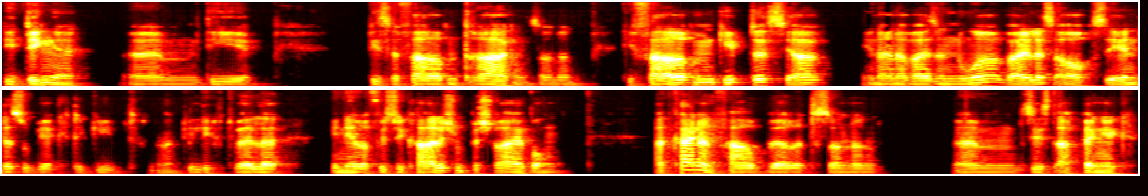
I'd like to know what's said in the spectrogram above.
die Dinge, ähm, die diese Farben tragen, sondern die Farben gibt es ja in einer Weise nur, weil es auch sehende Subjekte gibt. Ne? Die Lichtwelle in ihrer physikalischen Beschreibung hat keinen Farbwert, sondern ähm, sie ist abhängig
